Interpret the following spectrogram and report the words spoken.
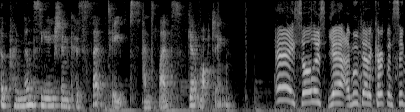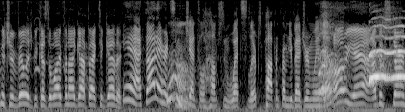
The Pronunciation Cassette Tapes, and let's get watching. Hey, Solars! Yeah, I moved out of Kirkland Signature Village because the wife and I got back together. Yeah, I thought I heard Oh. some gentle humps and wet slurps popping from your bedroom window. Oh yeah, I've been stirring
